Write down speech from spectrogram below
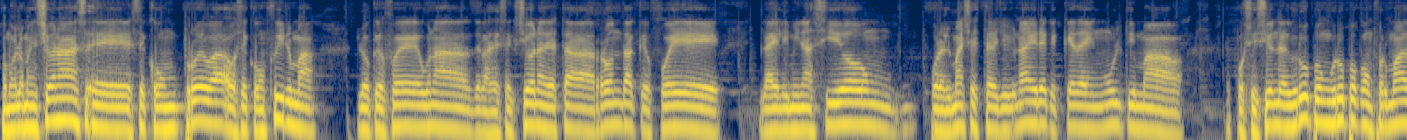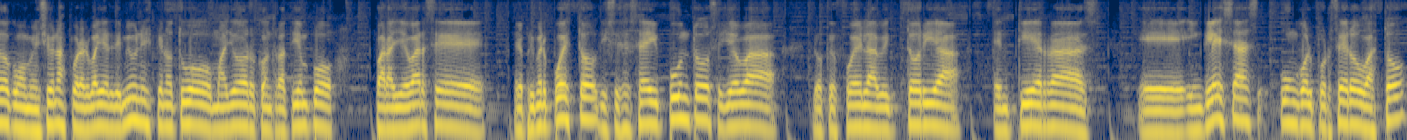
Como lo mencionas, eh, se comprueba o se confirma lo que fue una de las decepciones de esta ronda, que fue la eliminación por el Manchester United, que queda en última posición del grupo, un grupo conformado, como mencionas, por el Bayern de Múnich, que no tuvo mayor contratiempo para llevarse el primer puesto, 16 puntos, se lleva lo que fue la victoria en tierras eh, inglesas. Un gol por cero bastó.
